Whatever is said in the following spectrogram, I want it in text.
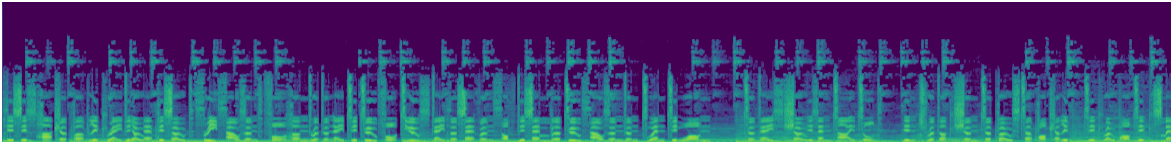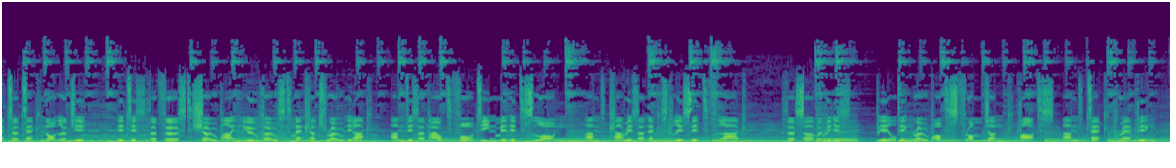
This is Hacker Public Radio episode 3482 for Tuesday, the 7th of December 2021. Today's show is entitled Introduction to Post Apocalyptic Robotics Meta Technology. It is the first show by new host Mechatroniac and is about 14 minutes long and carries an explicit flag. The summary is Building Robots from Junk Parts and Tech Prepping.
